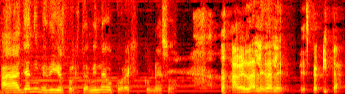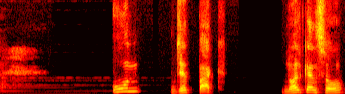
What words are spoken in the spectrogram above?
Ah, ya ni me digas porque también hago coraje con eso. a ver, dale, dale, despepita. Un jetpack no alcanzó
